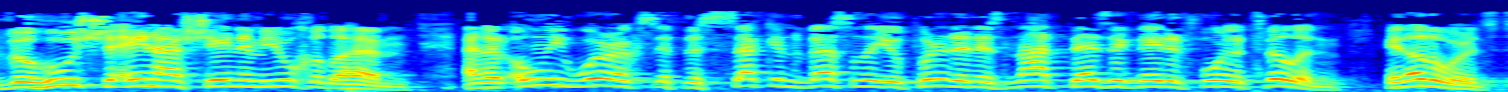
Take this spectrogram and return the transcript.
And it only works if the second vessel that you put it in is not designated for the tefillin. In other words,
